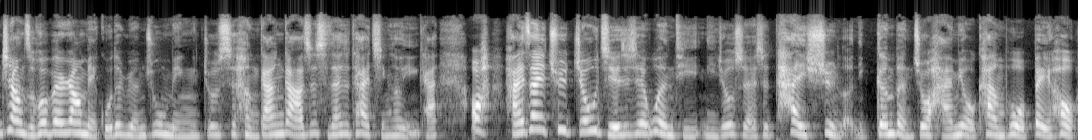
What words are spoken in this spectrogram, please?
这样子会不会让美国的原住民就是很尴尬？这实在是太情何以堪哇！还在去纠结这些问题，你就实在是太逊了，你根本就还没有看破背后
